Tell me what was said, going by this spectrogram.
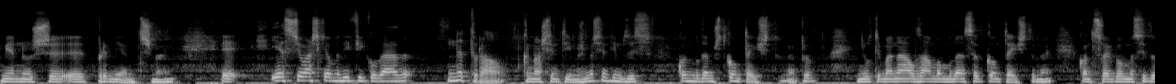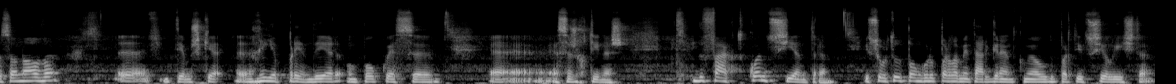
menos uh, prementes, é? Esse eu acho que é uma dificuldade natural que nós sentimos, mas sentimos isso quando mudamos de contexto. É? Em última análise, há uma mudança de contexto. É? Quando se vem para uma situação nova, uh, enfim, temos que uh, reaprender um pouco esse, essas rotinas. De facto, quando se entra, e sobretudo para um grupo parlamentar grande como é o do Partido Socialista,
